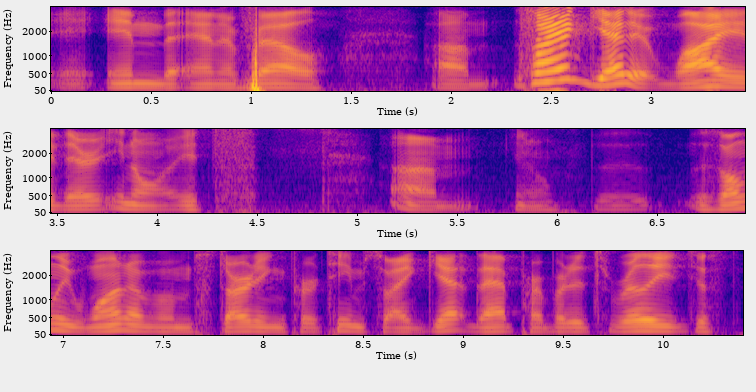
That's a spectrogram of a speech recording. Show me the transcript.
in the NFL. Um, so I get it why they're you know it's um, you know there's only one of them starting per team, so I get that part. But it's really just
